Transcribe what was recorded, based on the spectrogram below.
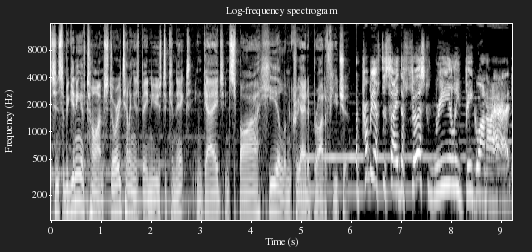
Since the beginning of time, storytelling has been used to connect, engage, inspire, heal, and create a brighter future. I'd probably have to say the first really big one I had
